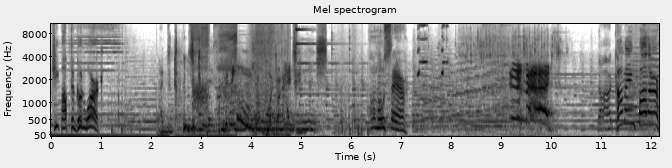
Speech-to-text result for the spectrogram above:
Keep up the good work. Almost there. Uh, coming, father!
